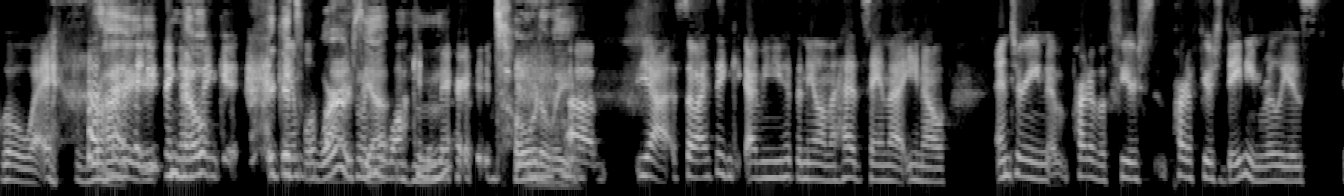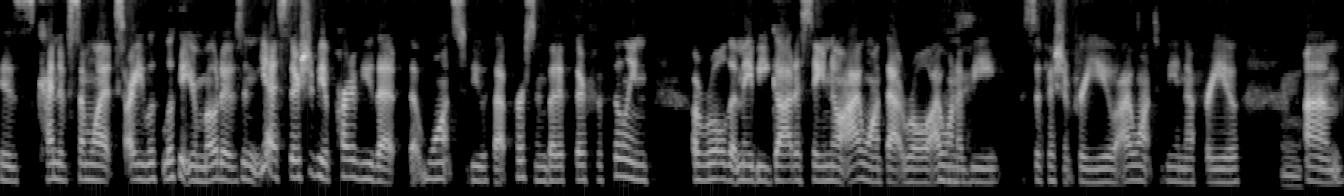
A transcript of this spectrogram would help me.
go away right anything nope. i think it, it gets worse when yeah. you walk mm-hmm. into marriage totally um, yeah so i think i mean you hit the nail on the head saying that you know entering part of a fierce part of fierce dating really is is kind of somewhat are you look look at your motives and yes there should be a part of you that that wants to be with that person but if they're fulfilling a role that maybe god is saying no i want that role i right. want to be sufficient for you i want to be enough for you mm. um,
